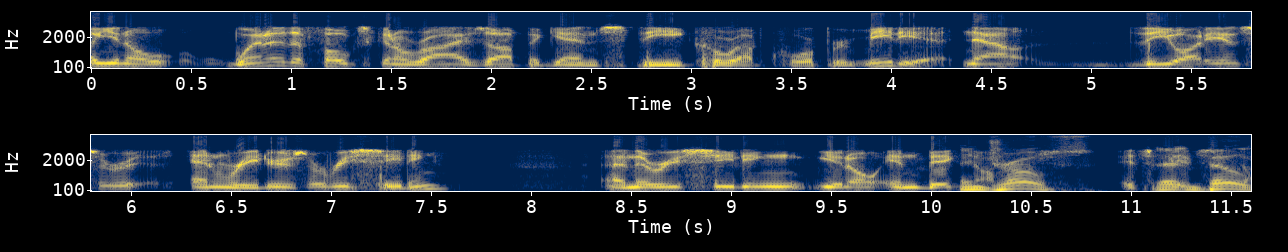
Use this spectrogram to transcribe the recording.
you know, when are the folks going to rise up against the corrupt corporate media? Now, the audience are, and readers are receding, and they're receding, you know, in big In numbers. droves. It's, Uh, it's Bill,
